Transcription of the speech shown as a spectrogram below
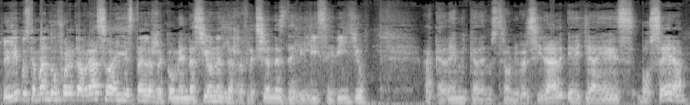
Lili, pues te mando un fuerte abrazo. Ahí están las recomendaciones, las reflexiones de Lili Cedillo, académica de nuestra universidad. Ella es vocera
